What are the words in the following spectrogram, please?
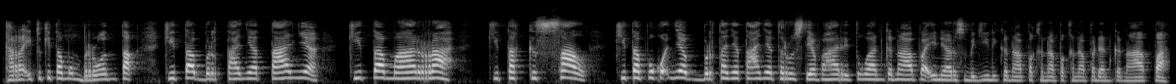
Karena itu kita memberontak, kita bertanya-tanya, kita marah, kita kesal, kita pokoknya bertanya-tanya terus setiap hari Tuhan kenapa ini harus begini, kenapa, kenapa, kenapa, dan kenapa.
